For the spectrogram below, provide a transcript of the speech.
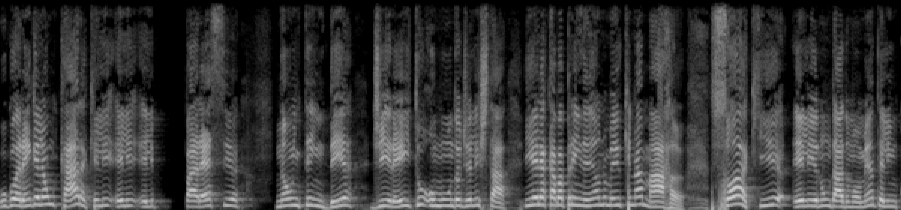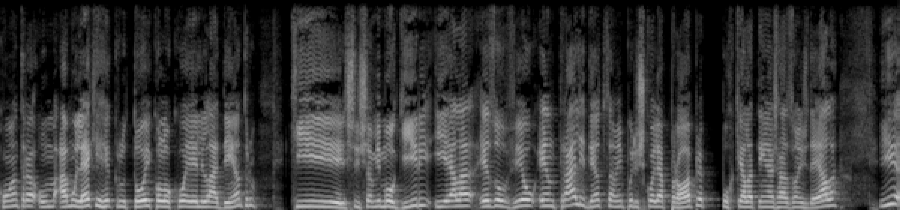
O Goreng, ele é um cara que ele, ele, ele parece não entender direito o mundo onde ele está. E ele acaba aprendendo meio que na marra. Só que ele, num dado momento, ele encontra uma, a mulher que recrutou e colocou ele lá dentro, que se chama Mogiri, e ela resolveu entrar ali dentro também por escolha própria, porque ela tem as razões dela. E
